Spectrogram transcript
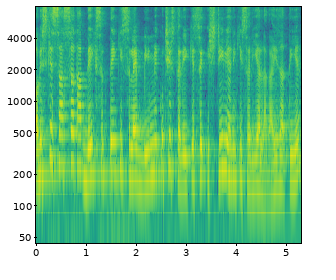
और इसके साथ साथ आप देख सकते हैं कि स्लैब बीम में कुछ इस तरीके से स्टील यानी कि सरिया लगाई जाती है।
